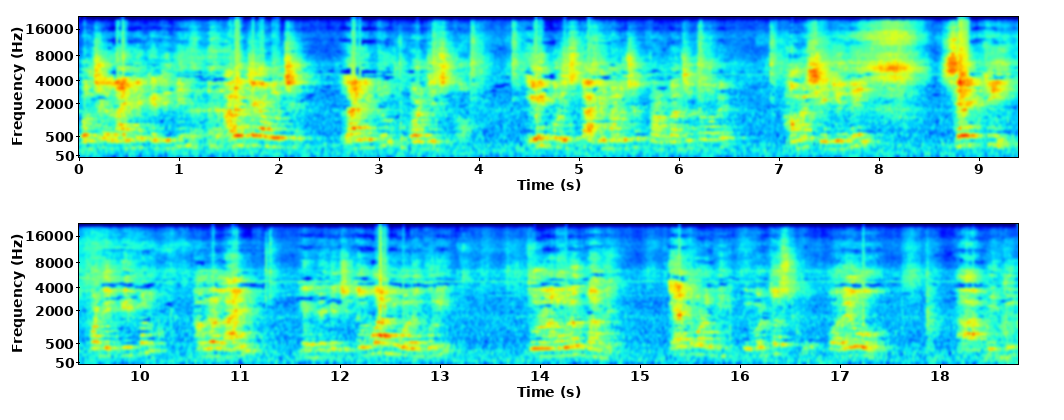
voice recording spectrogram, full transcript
বলছে, লাইনটা কেটে দিন। আরেক জায়গা বলছে, লাইন একটু ভোল্টেজ কম। এই পরিস্থিতি আগে মানুষের প্রাণ বাঁচাতে হবে। আমরা সেই জন্যই সেফটি ফর দি পিপল আমরা লাইন কেটে রেখেছি। তবুও আমি মনে করি, তুলনামূলকভাবে এত বড় বিপর্যস্ত পরেও বিদ্যুৎ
